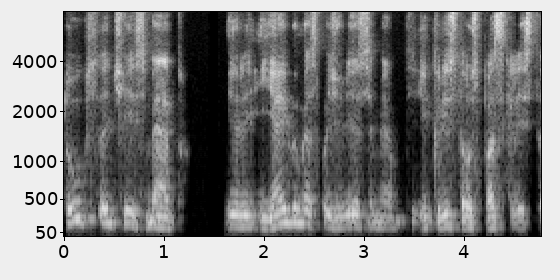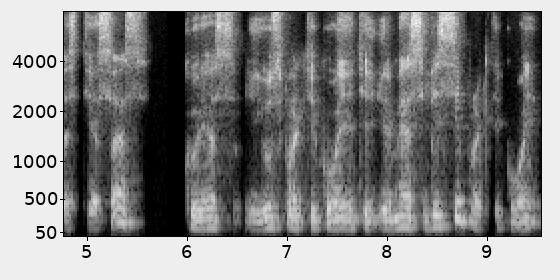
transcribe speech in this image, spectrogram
tūkstančiais metų. Ir jeigu mes pažiūrėsime į kristaus paskleistas tiesas kurias jūs praktikuojate ir mes visi praktikuojam.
